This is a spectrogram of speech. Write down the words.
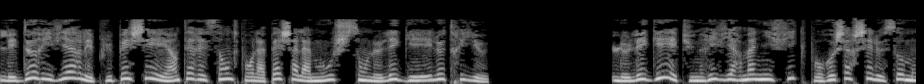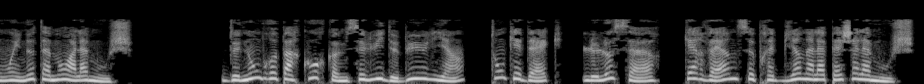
Les deux rivières les plus pêchées et intéressantes pour la pêche à la mouche sont le Légué et le Trieux. Le Légué est une rivière magnifique pour rechercher le saumon et notamment à la mouche. De nombreux parcours comme celui de Buhulien, Tonquédec, le Losseur, Kerverne se prêtent bien à la pêche à la mouche.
